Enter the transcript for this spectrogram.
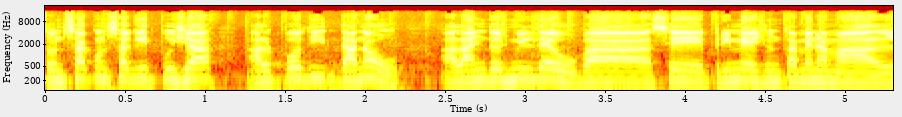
doncs ha aconseguit pujar al podi de nou. L'any 2010 va ser primer juntament amb el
